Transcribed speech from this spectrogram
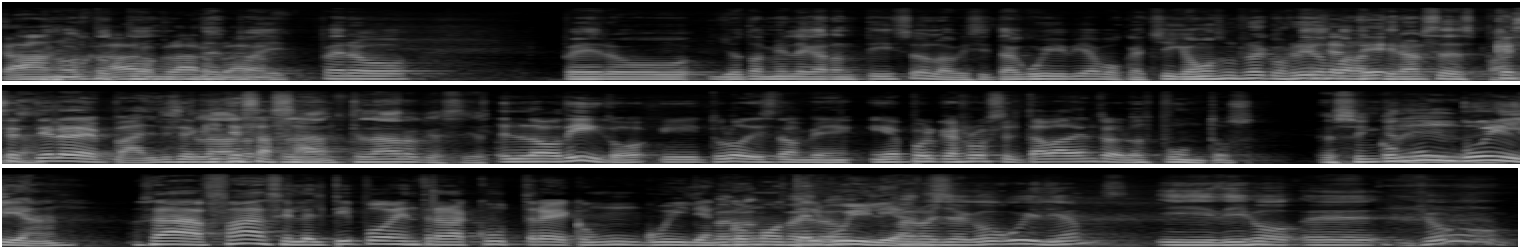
ah no claro claro del claro país. Pero, pero yo también le garantizo la visita a Guivia, Boca Chica. Vamos a un recorrido para ti- tirarse de espalda. que se tire de espalda y se claro, quite esa sal claro que sí. Lo digo, y tú lo dices también, y es porque Russell estaba dentro de los puntos. Es Con increíble. un William. O sea, fácil el tipo entra a Q3 con un William, Pero- como Hotel pero- Williams. Pero llegó Williams y dijo, eh, yo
